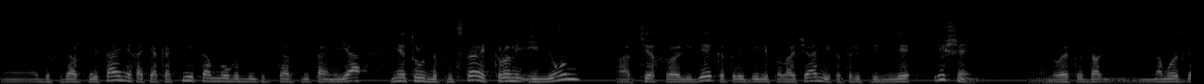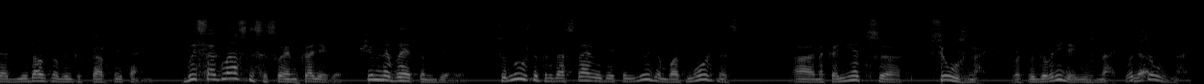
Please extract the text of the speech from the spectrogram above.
э, государственные тайны, хотя какие там могут быть государственные тайны, я, мне трудно представить, кроме имен а, тех людей, которые были палачами и которые приняли решение. Э, но это, на мой взгляд, не должно быть государственной тайной. Вы согласны со своим коллегой, что именно в этом дело? Что нужно предоставить этим людям возможность, а, наконец, э, все узнать. Вот вы говорили узнать, вот да. все узнать.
